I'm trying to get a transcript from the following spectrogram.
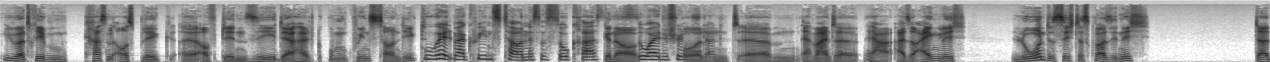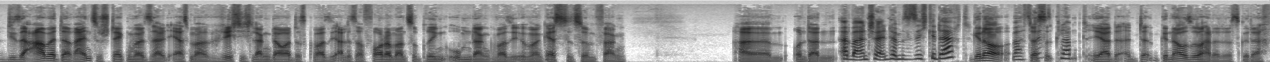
übertrieben krassen Ausblick äh, auf den See, der halt um Queenstown liegt. Googelt mal Queenstown, das ist so krass. Genau. So eine schöne Stadt. Und ähm, er meinte, ja, also eigentlich lohnt es sich das quasi nicht, da diese Arbeit da reinzustecken, weil es halt erstmal richtig lang dauert, das quasi alles auf Vordermann zu bringen, um dann quasi irgendwann Gäste zu empfangen. Ähm, und dann, Aber anscheinend haben sie sich gedacht, genau, was das, klappt. ja, da, da, genau so hat er das gedacht.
